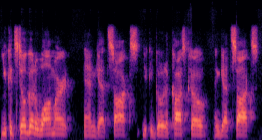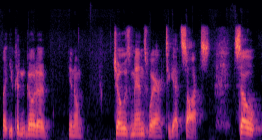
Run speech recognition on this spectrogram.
you could still go to Walmart and get socks. You could go to Costco and get socks, but you couldn't go to, you know, Joe's Menswear to get socks. So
